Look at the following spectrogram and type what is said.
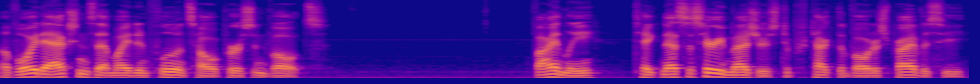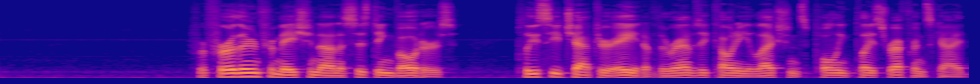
Avoid actions that might influence how a person votes. Finally, take necessary measures to protect the voter's privacy. For further information on assisting voters, please see Chapter 8 of the Ramsey County Elections Polling Place Reference Guide.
